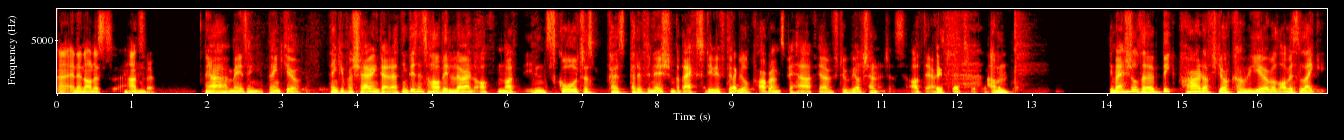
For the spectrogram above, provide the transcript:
uh, and an honest mm-hmm. answer. Yeah, amazing. Thank you. Thank you for sharing that. I think this is how we learn of not in school just per, per definition, but actually with the real problems we have, yeah, with the real challenges out there. Um, you mentioned also a big part of your career was always like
